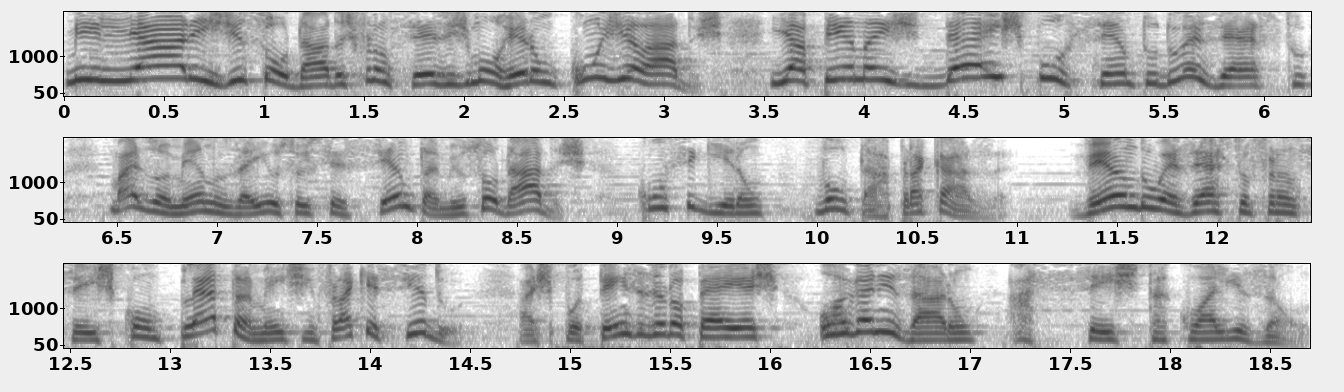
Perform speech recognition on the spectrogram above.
milhares de soldados franceses morreram congelados e apenas 10% do exército, mais ou menos aí os seus 60 mil soldados, conseguiram voltar para casa. Vendo o exército francês completamente enfraquecido, as potências europeias organizaram a Sexta Coalizão,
